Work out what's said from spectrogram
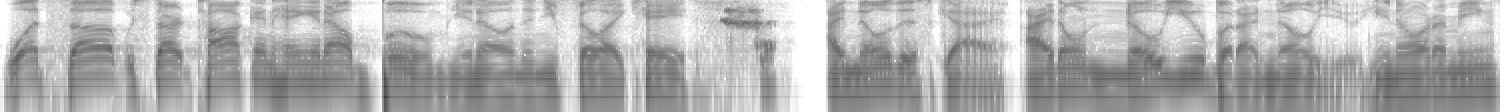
what's up? We start talking hanging out boom you know? And then you feel like hey i know this guy. I don't know you but i know you. You know what i mean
